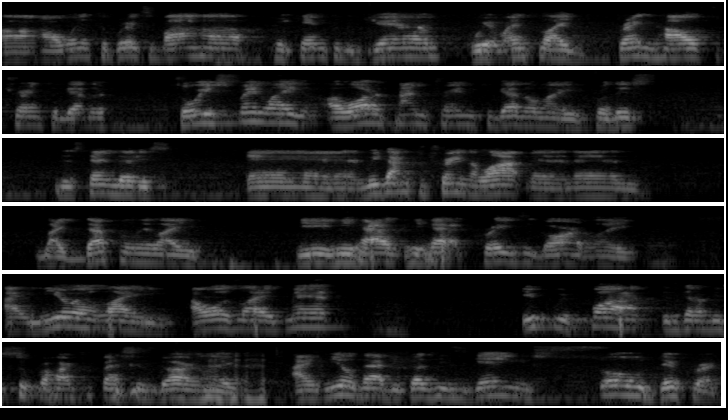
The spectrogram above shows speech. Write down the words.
Uh, I went to Gracie Barra. He came to the gym. We went to like friend's house to train together. So we spent like a lot of time training together, like for this this ten days, and we got to train a lot, man. And like definitely like he he had he had a crazy guard. Like I knew it. Like I was like, man, if we fought, it's gonna be super hard to pass his guard. Like I knew that because his game is so different.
